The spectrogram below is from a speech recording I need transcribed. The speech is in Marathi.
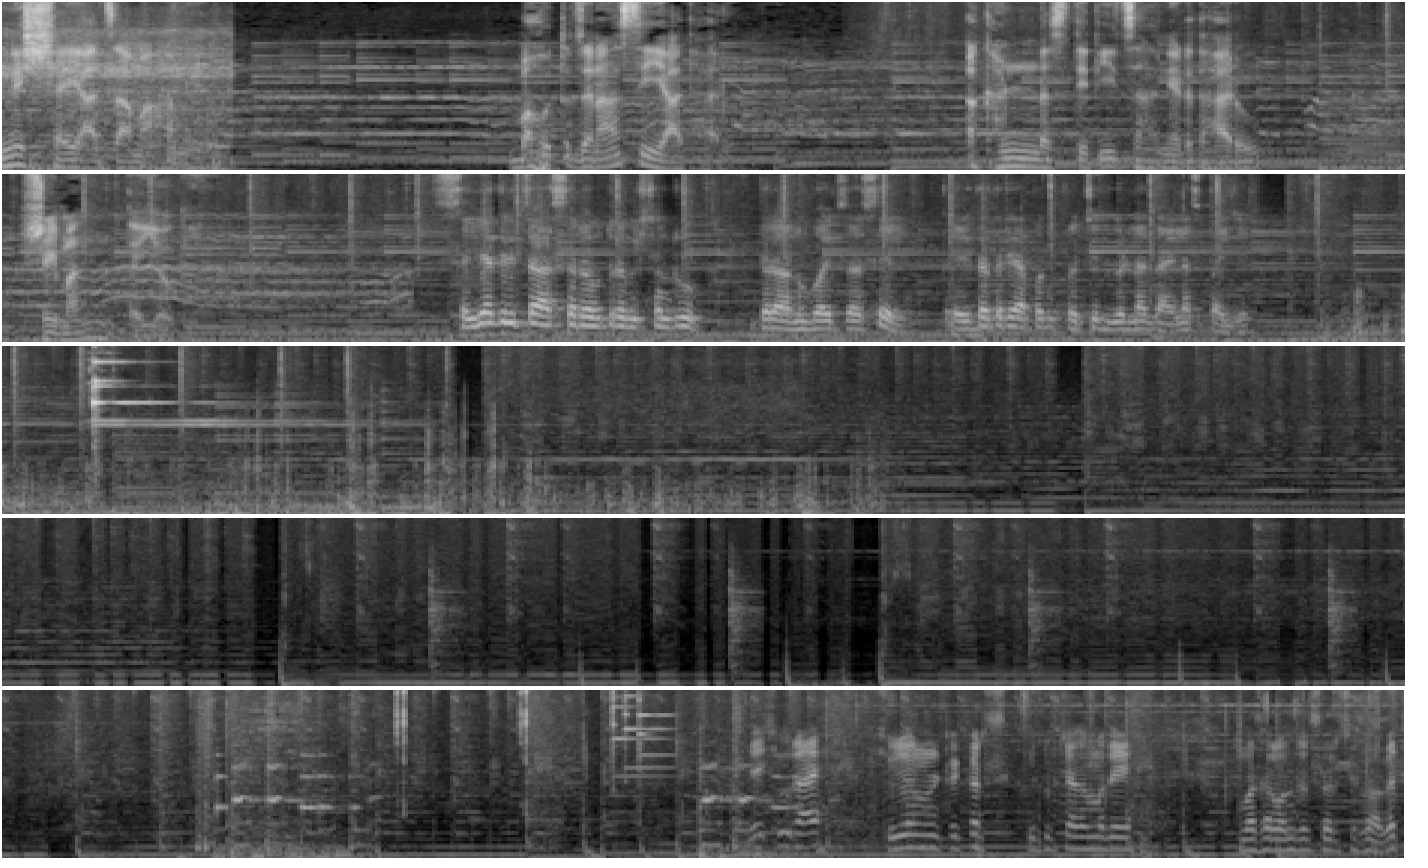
निश्चयाचा महामेरू बहुत जनासी आधारू अखंड स्थितीचा निर्धारू श्रीमंत योगी. सह्याद्रीचा असं रौद्र भीषण रूप जर अनुभवायचं असेल तर एकदा तरी आपण प्रचितगडला जायलाच पाहिजे. शिवराय आहे. शिवजन ट्रेकर्स यूट्यूब चॅनलमध्ये तुम्हा सर्वांचं सरचे स्वागत.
